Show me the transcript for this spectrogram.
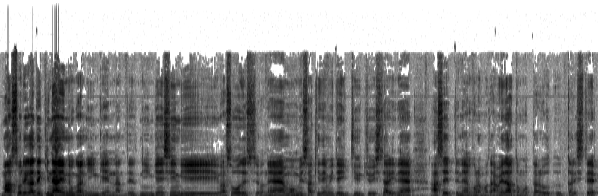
まあそれができないのが人間なんで、人間心理はそうですよね。もう目先で見て一喜一憂したりね、焦ってね、これもダメだと思ったら打ったりして、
